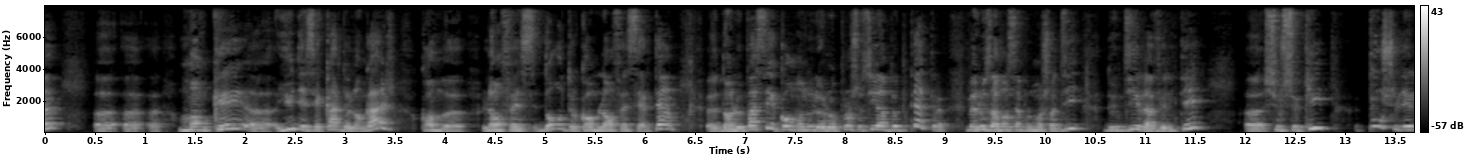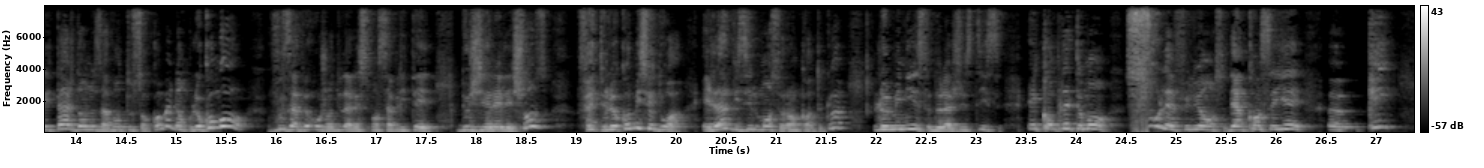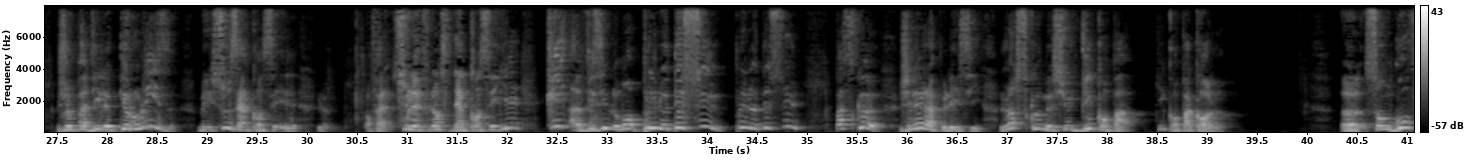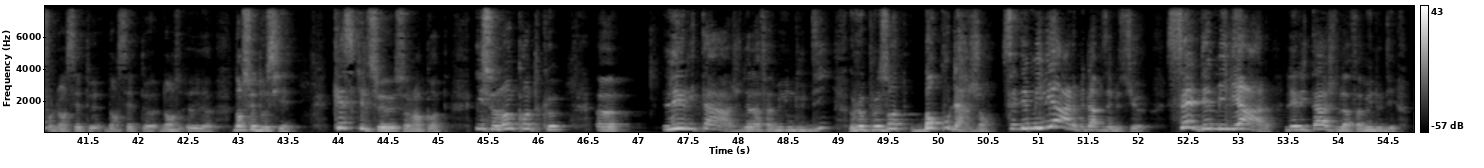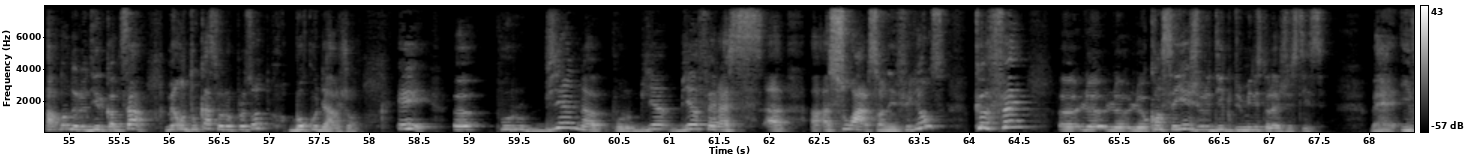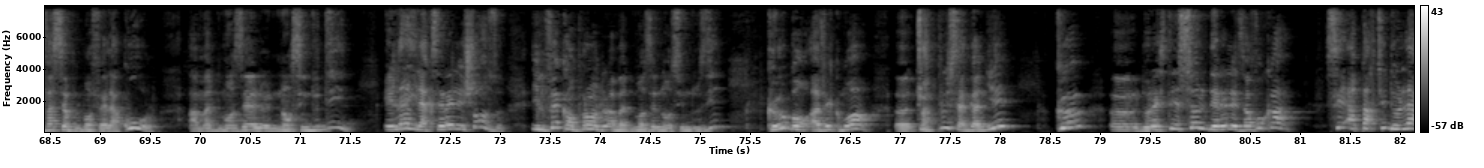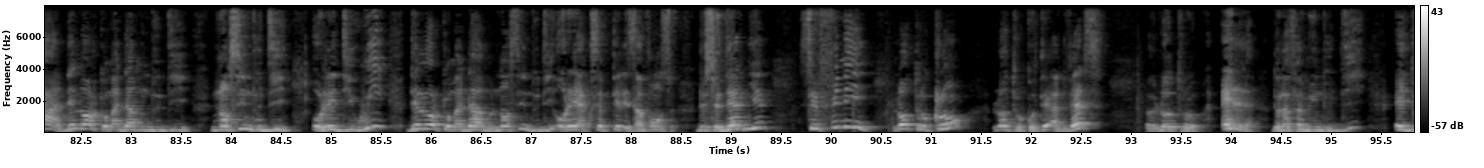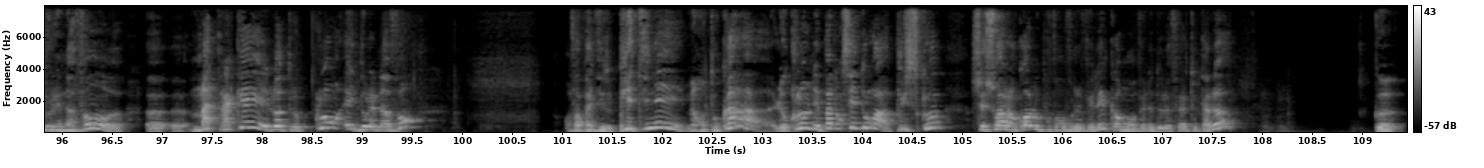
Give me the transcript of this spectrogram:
manqué, eu des écarts de langage comme l'ont fait d'autres, comme l'ont fait certains dans le passé, comme on nous le reproche aussi un peu peut-être. Mais nous avons simplement choisi de dire la vérité sur ce qui touche l'héritage dont nous avons tous en commun. Donc le Congo, vous avez aujourd'hui la responsabilité de gérer les choses, faites-le comme il se doit. Et là, visiblement, on se rend compte que le ministre de la Justice est complètement sous l'influence d'un conseiller euh, qui, je ne veux pas dire le terrorise, mais sous un conseiller, enfin, sous l'influence d'un conseiller qui a visiblement pris le dessus, pris le dessus. Parce que, je l'ai rappelé ici, lorsque M. Guy Compa, Guy Compacol, euh, s'engouffre dans, cette, dans, cette, dans, euh, dans ce dossier. Qu'est-ce qu'il se, se, rend compte Il se rend compte que euh, l'héritage de la famille Ndoudi représente beaucoup d'argent. C'est des milliards, mesdames et messieurs. C'est des milliards, l'héritage de la famille Ndoudi. Pardon de le dire comme ça, mais en tout cas, ça représente beaucoup d'argent. Et pour bien, pour bien, bien faire asseoir son influence, que fait le, le, le conseiller juridique du ministre de la Justice? Ben, Il va simplement faire la cour à mademoiselle Nancy Ndoudi. Et là, il accélère les choses. Il fait comprendre à mademoiselle Nancy Ndoudi que, bon, avec moi, euh, tu as plus à gagner que euh, de rester seul derrière les avocats. C'est à partir de là, dès lors que Madame Ndoudi, Nancy Ndoudi aurait dit oui, dès lors que Madame Nancy Ndoudi aurait accepté les avances de ce dernier, c'est fini. L'autre clan, l'autre côté adverse, euh, l'autre aile de la famille Ndoudi est dorénavant matraqué. L'autre clan est dorénavant on va pas dire piétiner, mais en tout cas, le clan n'est pas dans ses droits, puisque ce soir encore, nous pouvons vous révéler, comme on venait de le faire tout à l'heure, que,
